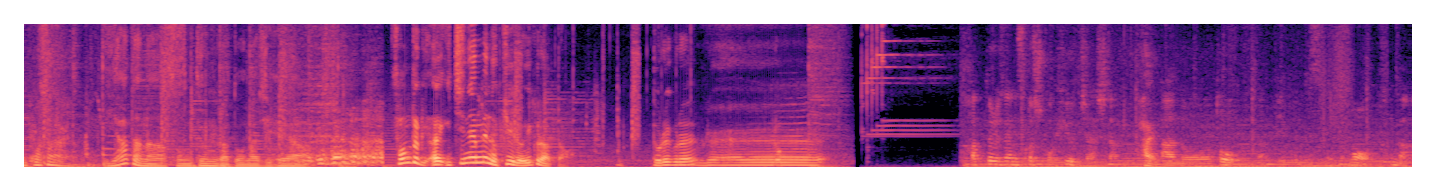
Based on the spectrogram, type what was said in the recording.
起こさないのに。嫌だなそのドゥンガと同じ部屋。その時あ1年目の給料いくらだったどれぐらい？服部さんに少しこうフューチャーした、はい。あのトークになっていくんですけれども今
